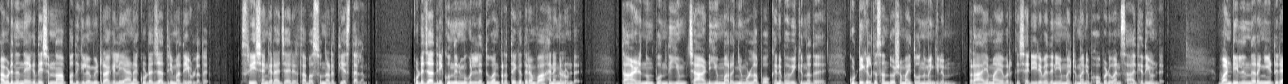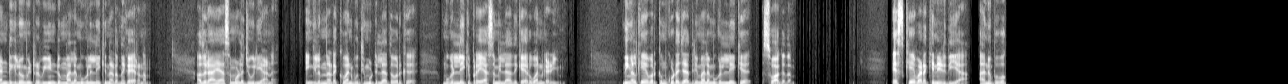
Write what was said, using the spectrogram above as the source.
അവിടെ നിന്ന് ഏകദേശം നാൽപ്പത് കിലോമീറ്റർ അകലെയാണ് കുടജാദ്രി മതയുള്ളത്. ശ്രീ ശങ്കരാചാര്യർ തപസ്സു നടത്തിയ സ്ഥലം. കുടജാദ്രി കുന്നിൻമുകളിൽ എത്തുവാൻ പ്രത്യേകതരം വാഹനങ്ങളുണ്ട്. താഴ്ന്നും പൊന്തിയും ചാടിയും മറിഞ്ഞുമുള്ള പോക്കനുഭവിക്കുന്നത് കുട്ടികൾക്ക് സന്തോഷമായി തോന്നുമെങ്കിലും പ്രായമായവർക്ക് ശരീരവേദനയും മറ്റും അനുഭവപ്പെടുവാൻ സാധ്യതയുണ്ട്. വണ്ടിയിൽ നിന്നിറങ്ങിയിട്ട് രണ്ട് കിലോമീറ്റർ വീണ്ടും മലമുകളിലേക്ക് നടന്നു കയറണം. അതൊരായാസമുള്ള ജോലിയാണ്. എങ്കിലും നടക്കുവാൻ ബുദ്ധിമുട്ടില്ലാത്തവർക്ക് മുകളിലേക്ക് പ്രയാസമില്ലാതെ കയറുവാൻ കഴിയും. നിങ്ങൾക്കേവർക്കും കുടജാദ്രി മലമുകളിലേക്ക് സ്വാഗതം. എസ് കെ വടക്കൻ എഴുതിയ അനുഭവ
